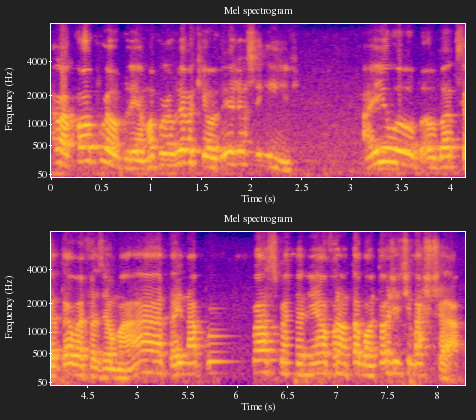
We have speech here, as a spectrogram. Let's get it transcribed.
Agora, qual é o problema? O problema que eu vejo é o seguinte: aí o, o Banco Central vai fazer uma ata, aí na próxima reunião fala, tá bom, então a gente baixar.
